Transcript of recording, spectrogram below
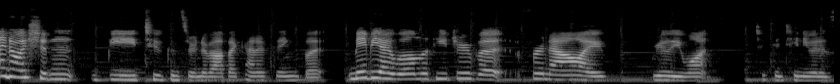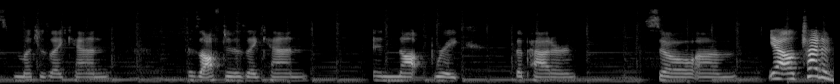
I know I shouldn't be too concerned about that kind of thing, but maybe I will in the future. But for now, I really want to continue it as much as I can, as often as I can, and not break the pattern. So, um, yeah, I'll try to.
